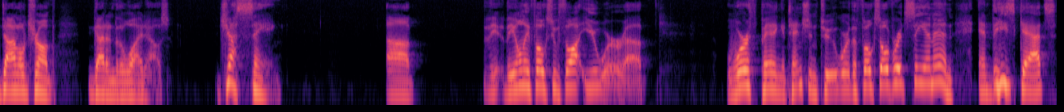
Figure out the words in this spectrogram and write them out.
Donald Trump got into the White House. Just saying. Uh, the the only folks who thought you were uh, worth paying attention to were the folks over at CNN, and these cats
